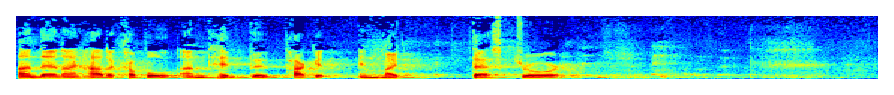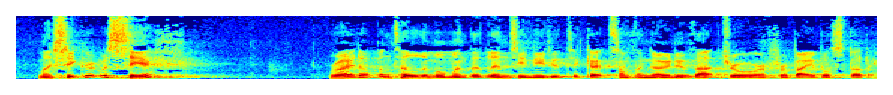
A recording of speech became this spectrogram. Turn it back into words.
and then I had a couple and hid the packet in my desk drawer. My secret was safe, right up until the moment that Lindsay needed to get something out of that drawer for Bible study.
